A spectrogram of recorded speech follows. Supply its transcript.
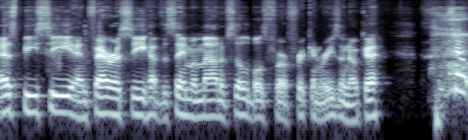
SBC and Pharisee have the same amount of syllables for a freaking reason. Okay. So,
